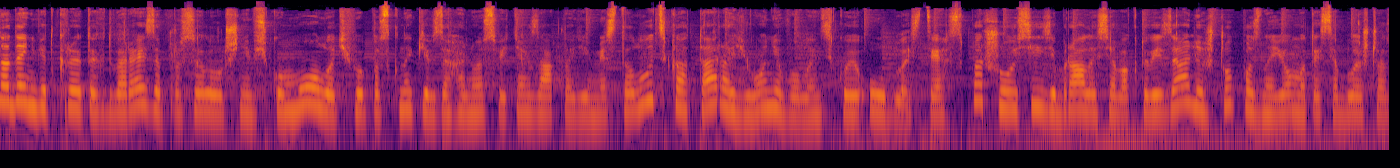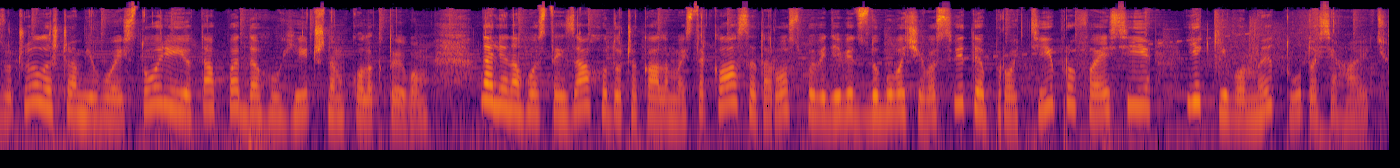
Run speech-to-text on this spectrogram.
На день відкритих дверей запросили учнівську молодь, випускників загальноосвітніх закладів міста Луцька та районів Волинської області. Спершу усі зібралися в актовій залі, щоб познайомитися ближче з училищем, його історією та педагогічним колективом. Далі на гостей заходу чекали майстер-класи та розповіді від здобувачів освіти про ті професії, які вони тут осягають.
